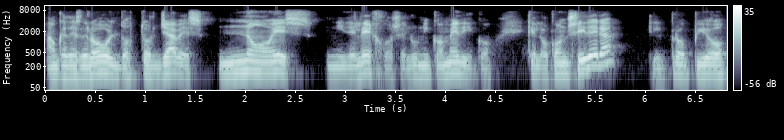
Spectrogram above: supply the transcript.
aunque desde luego el doctor Llaves no es ni de lejos el único médico que lo considera, el propio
